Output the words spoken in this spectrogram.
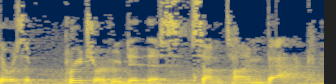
There was a preacher who did this some time back.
